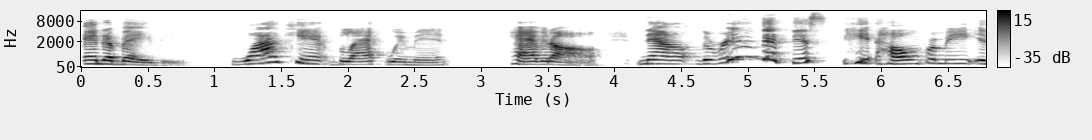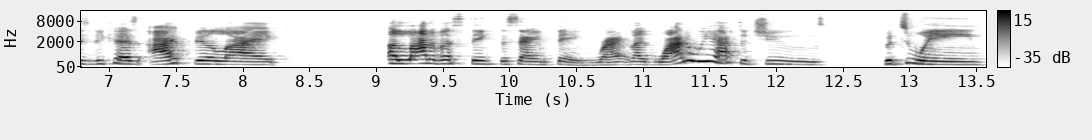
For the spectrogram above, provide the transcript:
and a baby. Why can't Black women have it all? Now, the reason that this hit home for me is because I feel like a lot of us think the same thing, right? Like, why do we have to choose between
